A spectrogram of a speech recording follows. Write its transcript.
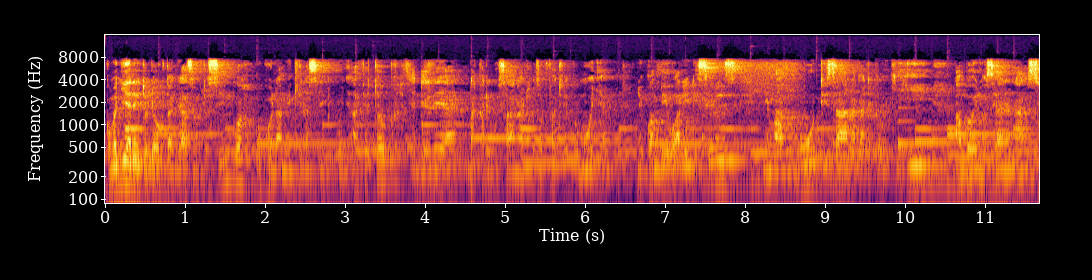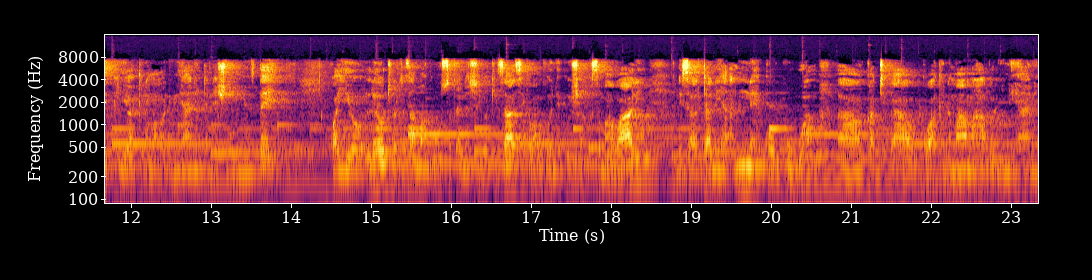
Kwa majina anaitwa dr tosingwa uko nami kila siku kwenye afya talk. Endelea na karibu sana tuweza kufuatilia pamoja. Nikwambie waridi series ni madhubuti sana katika wiki hii ambayo inahusiana na siku ya kina mama duniani international women's day kwa hiyo leo tunatazama kuhusu saratani ya shingo. Kizazi kama ambavyo nilikwisha kusema awali ni saratani ya nne kwa ukubwa uh, katika kwa akina mama hapa duniani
